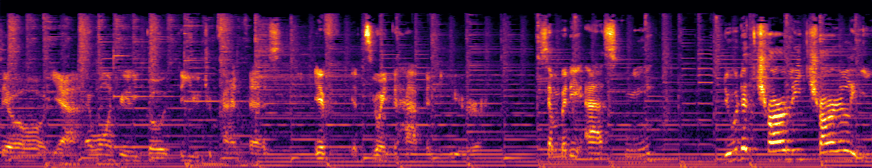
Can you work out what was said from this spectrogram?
so yeah, I won't really go to YouTube FanFest if it's going to happen here. Somebody asked me, do the Charlie Charlie.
